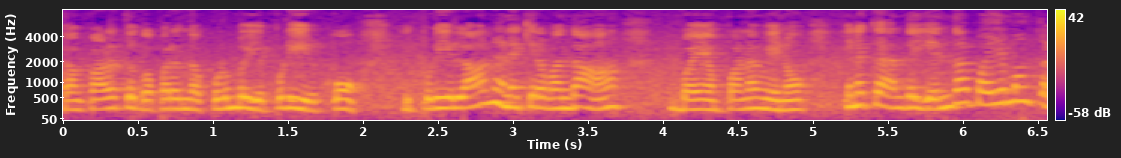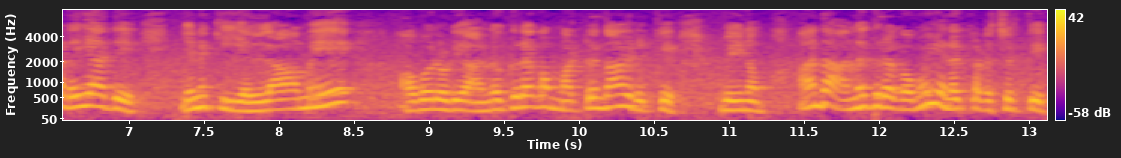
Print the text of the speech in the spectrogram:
தான் காலத்துக்கு அப்புறம் இந்த குடும்பம் எப்படி இருக்கும்? இப்படியெல்லாம் நினைக்கிறவன் தான் பயம் பணம் வேணும். எனக்கு அந்த எந்த பயமும் கிடையாது. எனக்கு எல்லாமே அவருடைய அனுகிரகம் மட்டும்தான் இருக்கு. வேணும். அந்த அனுகிரகமும் எனக்கு கிடைச்சிருக்கு.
